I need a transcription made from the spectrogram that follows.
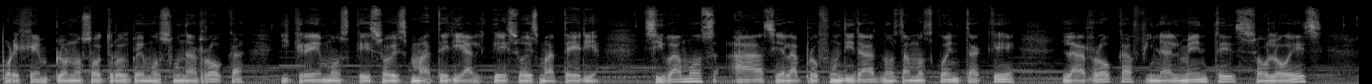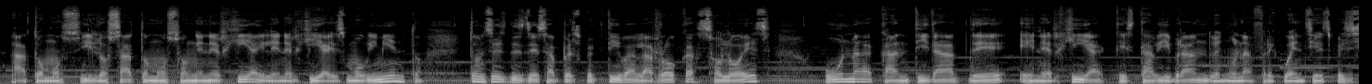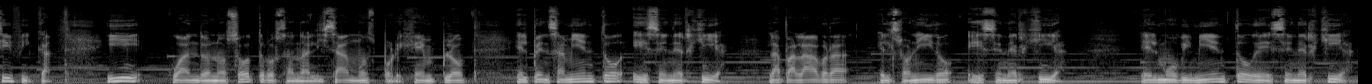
Por ejemplo, nosotros vemos una roca y creemos que eso es material, que eso es materia. Si vamos hacia la profundidad nos damos cuenta que la roca finalmente solo es átomos y los átomos son energía y la energía es movimiento. Entonces desde esa perspectiva la roca solo es una cantidad de energía que está vibrando en una frecuencia específica y cuando nosotros analizamos, por ejemplo, el pensamiento es energía, la palabra, el sonido es energía, el movimiento es energía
